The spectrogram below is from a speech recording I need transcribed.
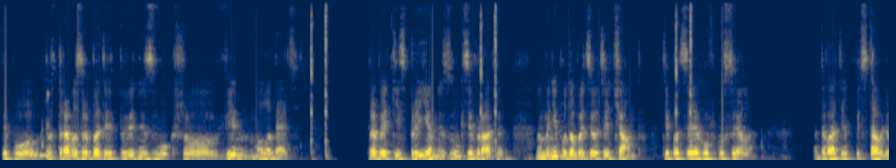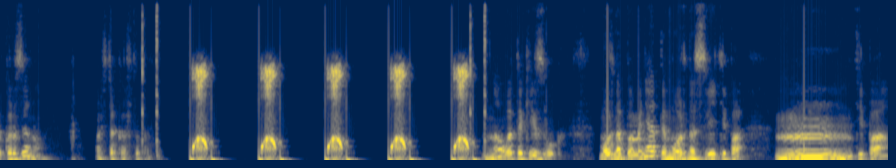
Типу, то треба зробити відповідний звук, що він молодець. Треба якийсь приємний звук зібрати. Ну, мені подобається оцей чамп. Типу, це його вкусили. Давайте я підставлю корзину. Ось така штука. Ну, от такий звук. Можна поміняти, можна свій, типа. Типа,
